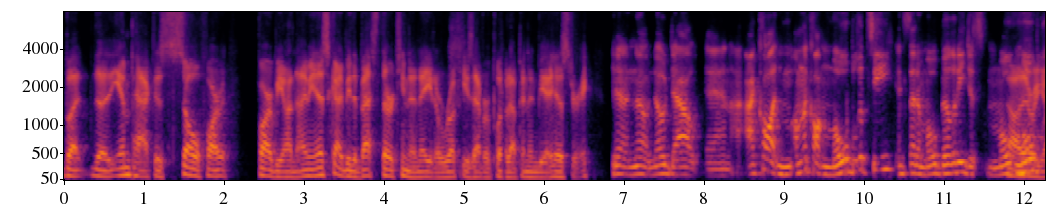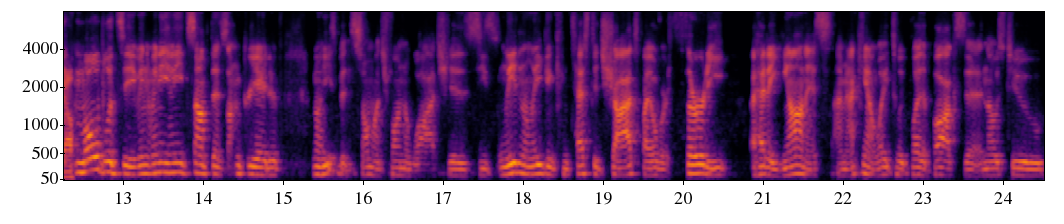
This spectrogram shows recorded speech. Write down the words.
But the impact is so far far beyond. I mean, it's got to be the best 13 and 8 a rookie's ever put up in NBA history. Yeah, no, no doubt. And I call it, I'm gonna call it mobility instead of mobility. Just mo- oh, there we go. mobility. When, when you need something, something creative. No, he's been so much fun to watch. His he's leading the league in contested shots by over 30 ahead of Giannis. I mean, I can't wait till we play the Bucks and those two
